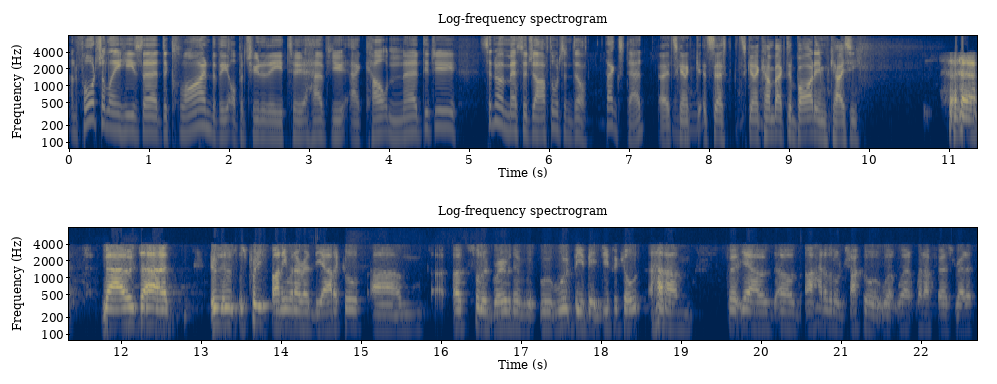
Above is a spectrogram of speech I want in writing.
Unfortunately, he's uh, declined the opportunity to have you at Carlton. Uh, did you send him a message afterwards and oh, thanks, Dad? Uh, it's gonna it's, it's gonna come back to bite him, Casey. no, it was, uh, it was it was pretty funny when I read the article. Um, I, I sort of agree with him. It would be a bit difficult. Um, but yeah, I was, I was I had a little chuckle when, when I first read it.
